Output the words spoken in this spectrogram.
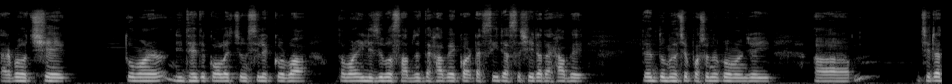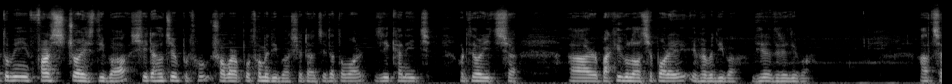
তারপর হচ্ছে তোমার নির্ধারিত কলেজ তুমি সিলেক্ট করবা, তোমার ইলিজিবল সাবজেক্ট দেখাবে, কয়টা সিট আছে সেটা দেখাবে। দেন তুমি হচ্ছে পছন্দ ক্রম অনুযায়ী যেটা তুমি ফার্স্ট চয়েস দিবা, সেটা হচ্ছে প্রথম, সবার প্রথমে দিবা সেটা, যেটা তোমার যেখানে ইচ্ছা হতে তোমার ইচ্ছা। আর বাকিগুলো হচ্ছে পরে এভাবে দিবা, ধীরে ধীরে দিবা। আচ্ছা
